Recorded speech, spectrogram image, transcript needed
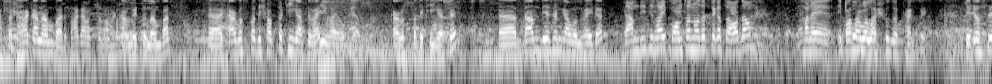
আচ্ছা Dhaka number Dhaka metro number Dhaka metro number কাগজপাতি সব তো ঠিক আছে ভাই? জি ভাই ওকে আছে। কাগজপাতি ঠিক আছে। দাম দিয়েছেন কেমন ভাই এটার? দাম দিয়েছি ভাই পঞ্চান্ন হাজার টাকা চাওয়া দাম। মানে কথা বলার সুযোগ থাকবে। এটা হচ্ছে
